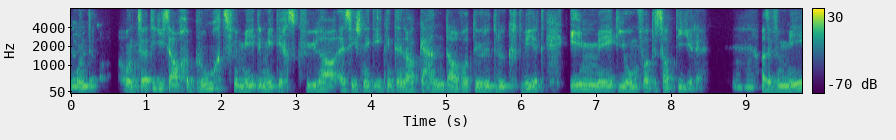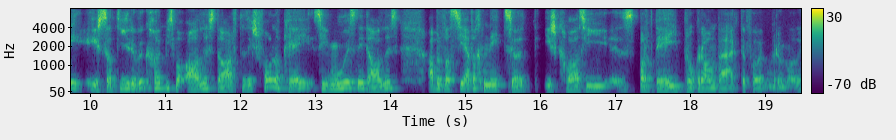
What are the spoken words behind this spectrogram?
und und solche Sachen braucht es für mich, damit ich das Gefühl habe, es ist nicht irgendeine Agenda, die durchgedrückt wird im Medium von der Satire. Mhm. Also für mich ist Satire wirklich etwas, was alles darf. Das ist voll okay. Sie muss nicht alles. Aber was sie einfach nicht sollte, ist quasi das Parteiprogramm werden von jemandem. Oder?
